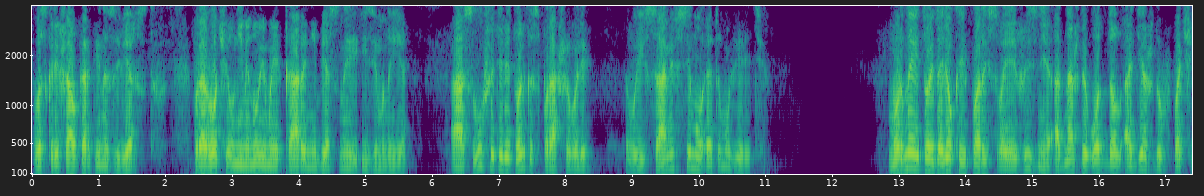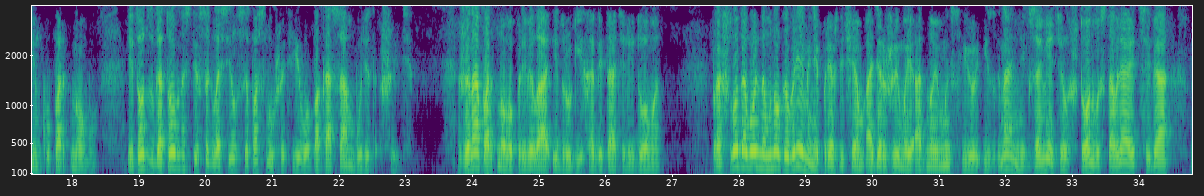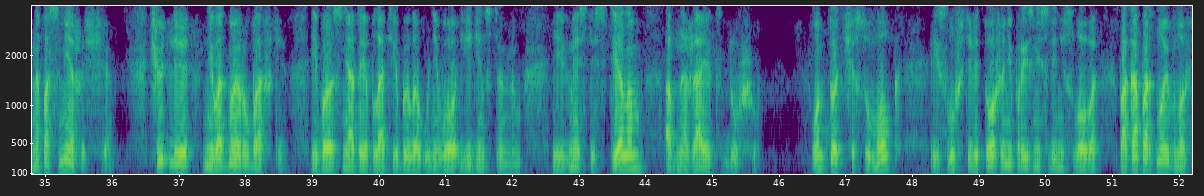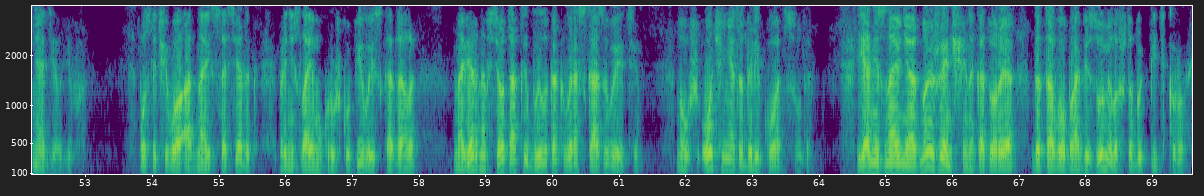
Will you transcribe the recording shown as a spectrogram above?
воскрешал картины зверств, пророчил неминуемые кары небесные и земные, а слушатели только спрашивали, «Вы и сами всему этому верите?» Мурней той далекой поры своей жизни однажды отдал одежду в починку портному — и тот с готовностью согласился послушать его, пока сам будет шить. Жена портного привела и других обитателей дома. Прошло довольно много времени, прежде чем одержимый одной мыслью изгнанник заметил, что он выставляет себя на посмешище, чуть ли не в одной рубашке, ибо снятое платье было у него единственным, и вместе с телом обнажает душу. Он тотчас умолк, и слушатели тоже не произнесли ни слова, пока портной вновь не одел его. После чего одна из соседок принесла ему кружку пива и сказала, «Наверное, все так и было, как вы рассказываете, но уж очень это далеко отсюда. Я не знаю ни одной женщины, которая до того бы обезумела, чтобы пить кровь».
